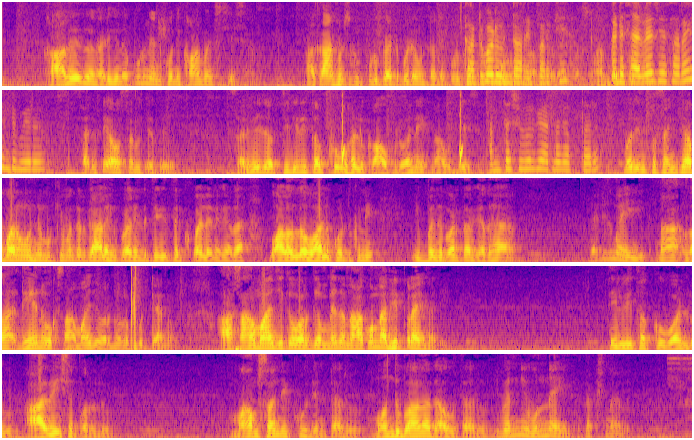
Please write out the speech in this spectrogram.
కాలేదు అని అడిగినప్పుడు నేను కొన్ని కామెంట్స్ చేశాను. ఆ కామెంట్స్ ఇప్పుడు కట్టుబడి ఉంటారు. ఎప్పుడు కట్టుబడి ఉంటారు ఇప్పటికీ? అంటే సర్వే చేశారా ఏంటి మీరు? సర్వే అవసరం లేదు. సర్వే చే- తెలివి తక్కువ వాళ్ళు కాపులు అని నా ఉద్దేశం. అంత షూర్గా ఎట్లా చెప్తారు? మరి ఇంత సంఖ్యాబలం ఉండి ముఖ్యమంత్రి కాలేకపోయారంటే తెలివి తక్కువ వాళ్ళేనే కదా? వాళ్ళల్లో వాళ్ళు కొట్టుకుని ఇబ్బంది పడతారు కదా? దట్ ఇస్ మై నా నా- నేను ఒక సామాజిక వర్గంలో పుట్టాను. ఆ సామాజిక వర్గం మీద నాకున్న అభిప్రాయం అది. తెలివి తక్కువ వాళ్ళు ఆవేశపరులు మాంసాన్ని ఎక్కువ తింటారు మందు బాగా తాగుతారు ఇవన్నీ ఉన్నాయి లక్షణాలు.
